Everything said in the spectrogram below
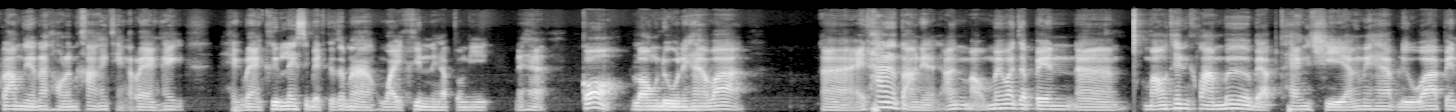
กล้ามเนื้อหน้าท้องด้านข้างให้แข็งแรงให้แข็งแรงขึ้นเลข 11 ก็จะมาไวขึ้นนะครับ ตรงนี้นะฮะก็ลองดูนะฮะว่าไอ้ท่าต่างๆเนี่ยไม่ว่าจะเป็นอ่า mountain climber แบบแทงเฉียงนะครับหรือว่าเป็น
